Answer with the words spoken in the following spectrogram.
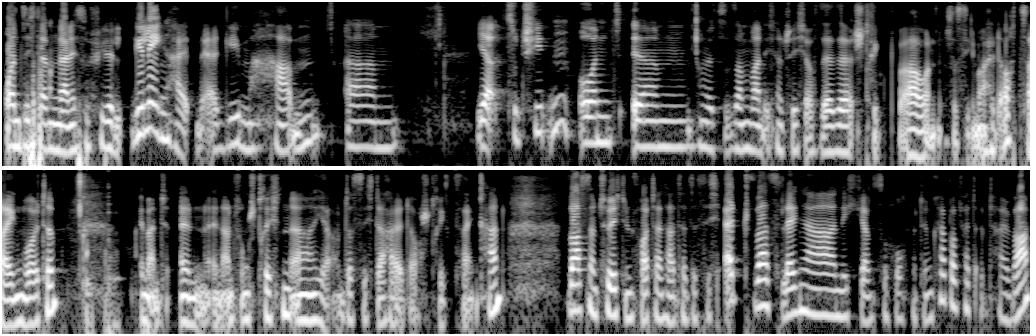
Und sich dann gar nicht so viele Gelegenheiten ergeben haben, ähm, ja, zu cheaten. Und ähm, wir zusammen waren, ich natürlich auch sehr, sehr strikt war und das ihm halt auch zeigen wollte. In, in, in Anführungsstrichen, äh, ja, und dass ich da halt auch strikt zeigen kann. Was natürlich den Vorteil hatte, dass ich etwas länger nicht ganz so hoch mit dem Körperfettanteil war.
